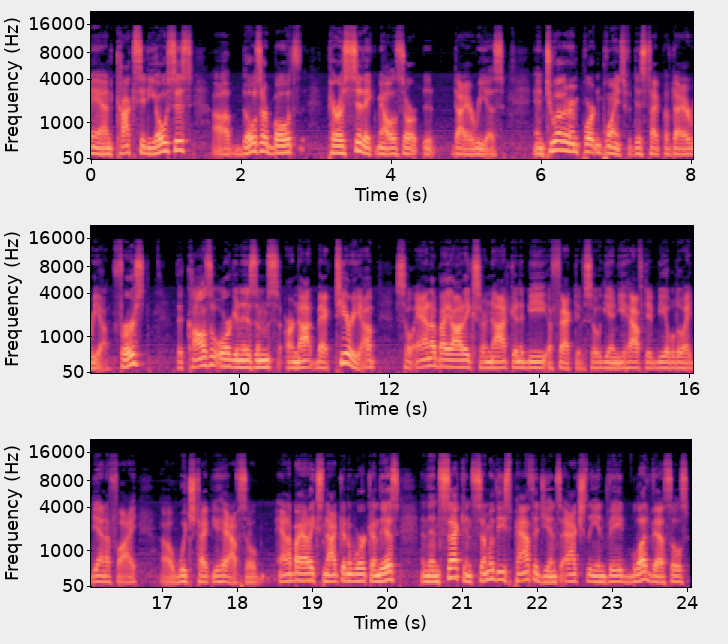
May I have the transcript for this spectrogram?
and coccidiosis, uh, those are both parasitic malabsorptive diarrheas. And two other important points with this type of diarrhea. First, the causal organisms are not bacteria, so antibiotics are not going to be effective. So again, you have to be able to identify uh, which type you have. So antibiotics not going to work on this. And then second, some of these pathogens actually invade blood vessels,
